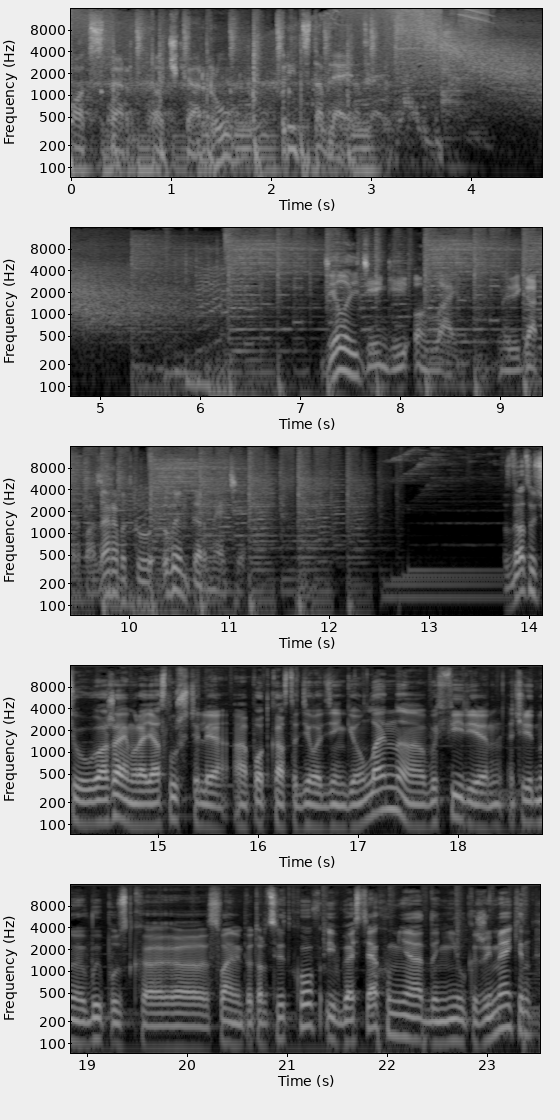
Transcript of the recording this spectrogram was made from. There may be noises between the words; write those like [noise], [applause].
Отстар.ру представляет Делай деньги онлайн. Навигатор по заработку в интернете. Здравствуйте, уважаемые радиослушатели а, подкаста «Делать деньги онлайн». А, В эфире очередной выпуск. а, С вами Петр Цветков. И в гостях у меня Даниил Кожемякин,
